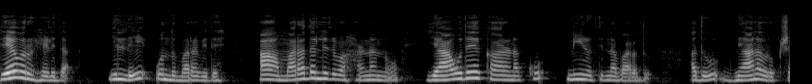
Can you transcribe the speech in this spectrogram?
ದೇವರು ಹೇಳಿದ, ಇಲ್ಲಿ ಒಂದು ಮರವಿದೆ. ಆ ಮರದಲ್ಲಿರುವ ಹಣ್ಣನ್ನು ಯಾವುದೇ ಕಾರಣಕ್ಕೂ ನೀನು ತಿನ್ನಬಾರದು. ಅದು ಜ್ಞಾನವೃಕ್ಷ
